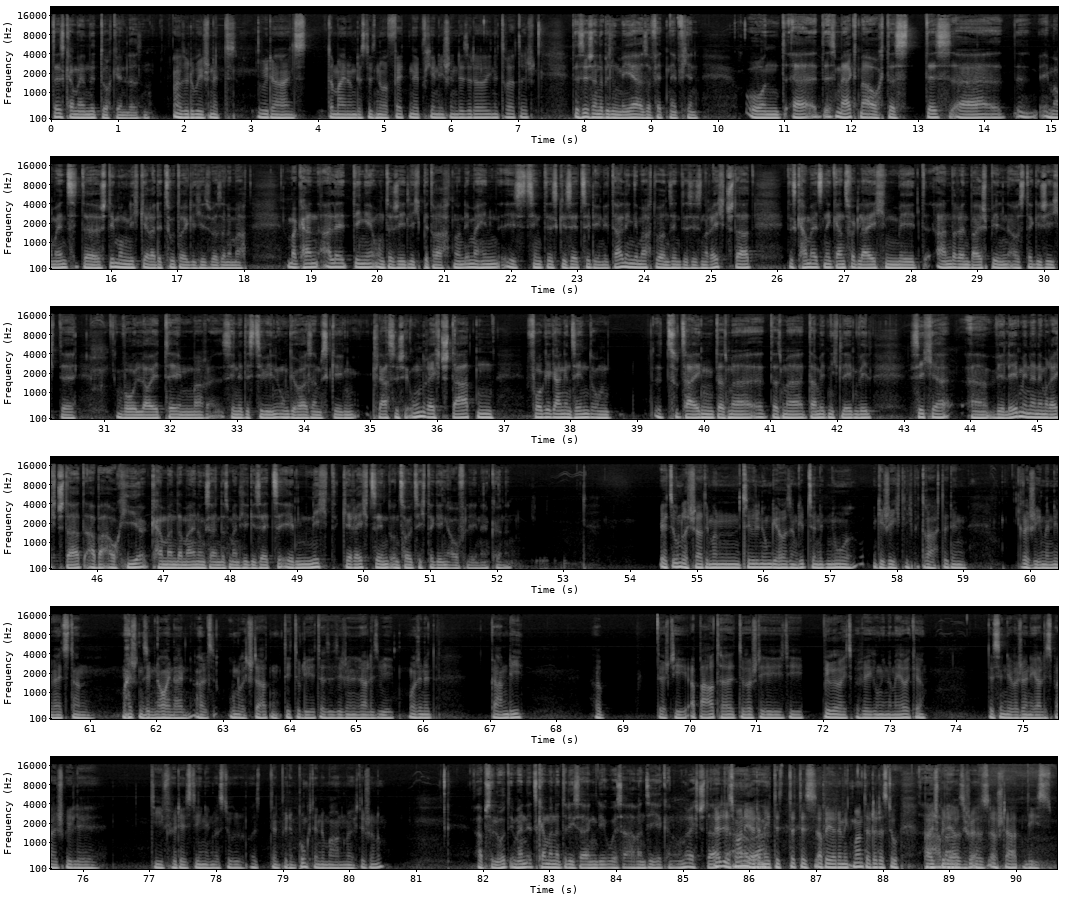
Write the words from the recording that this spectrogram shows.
das kann man eben nicht durchgehen lassen. Also du bist nicht wieder eins der Meinung, dass das nur ein Fettnäpfchen ist, in das er da reingetreten ist. Das ist schon ein bisschen mehr als ein Fettnäpfchen. Und äh, das merkt man auch, dass das äh, im Moment der Stimmung nicht gerade zuträglich ist, was er da macht. Man kann alle Dinge unterschiedlich betrachten und immerhin ist, sind es Gesetze, die in Italien gemacht worden sind. Das ist ein Rechtsstaat. Das kann man jetzt nicht ganz vergleichen mit anderen Beispielen aus der Geschichte, wo Leute im Sinne des zivilen Ungehorsams gegen klassische Unrechtsstaaten vorgegangen sind, um zu zeigen, dass man, dass man damit nicht leben will. Sicher, wir leben in einem Rechtsstaat, aber auch hier kann man der Meinung sein, dass manche Gesetze eben nicht gerecht sind und soll sich dagegen auflehnen können. Jetzt Unrechtsstaat, ich zivilen Ungehorsam gibt es ja nicht nur geschichtlich betrachtet in Regimen, die man jetzt dann meistens im Nachhinein als Unrechtsstaaten tituliert. Also es ist ja nicht alles wie, weiß ich nicht, Gandhi. Du hast die Apartheid, du hast die, die Bürgerrechtsbewegung in Amerika. Das sind ja wahrscheinlich alles Beispiele, die für das dienen, was du, was, für den Punkt, den du machen möchtest, oder? Absolut. Ich meine, jetzt kann man natürlich sagen, die USA waren sicher kein Unrechtsstaat. Ja, das meine ich ja damit. Das, das, das habe ich ja damit gemeint, oder, dass du Beispiele Aber- aus, aus, aus Staaten, es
